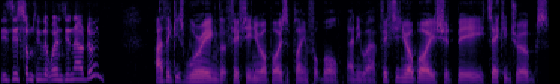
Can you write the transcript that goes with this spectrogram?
is this something that Wednesday now doing? I think it's worrying that 15 year old boys are playing football anywhere. 15 year old boys should be taking drugs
